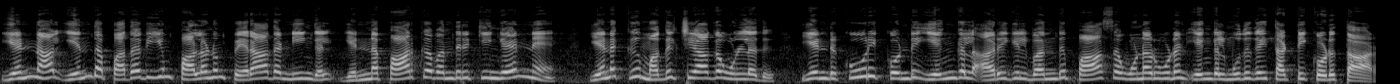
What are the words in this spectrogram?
என்னால் எந்த பதவியும் பலனும் பெறாத நீங்கள் என்ன பார்க்க வந்திருக்கீங்கன்னே எனக்கு மகிழ்ச்சியாக உள்ளது என்று கூறிக்கொண்டு எங்கள் அருகில் வந்து பாச உணர்வுடன் எங்கள் முதுகை தட்டி கொடுத்தார்.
